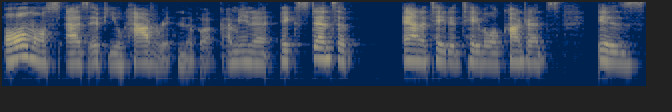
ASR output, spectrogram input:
almost as if you have written the book i mean an extensive annotated table of contents is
